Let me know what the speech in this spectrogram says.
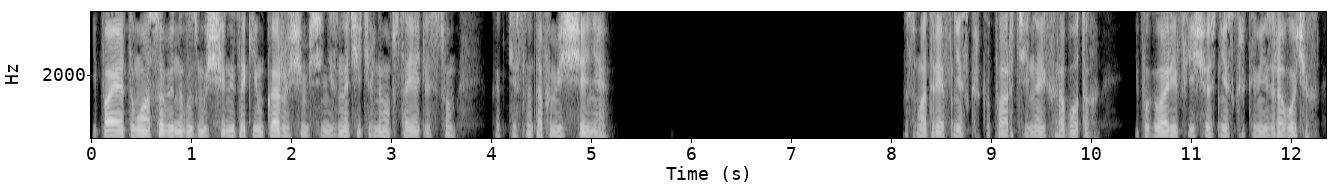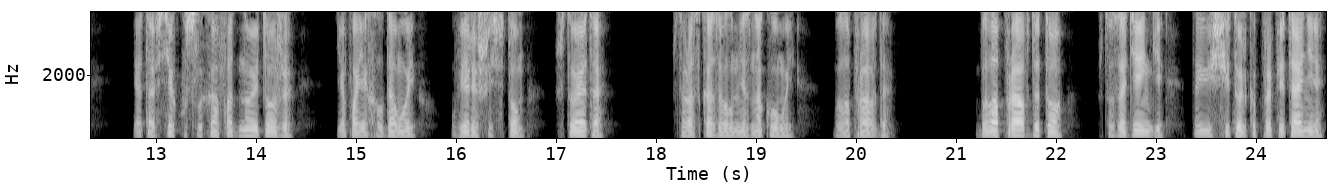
и поэтому особенно возмущены таким кажущимся незначительным обстоятельством, как теснота помещения. Посмотрев несколько партий на их работах и поговорив еще с несколькими из рабочих, и ото всех услыхав одно и то же, я поехал домой, уверившись в том, что это, что рассказывал мне знакомый, была правда. Была правда то, что за деньги, дающие только пропитание,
